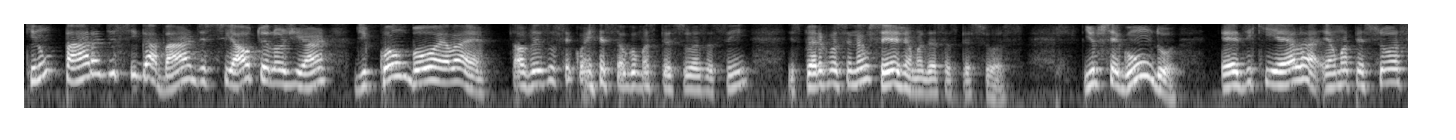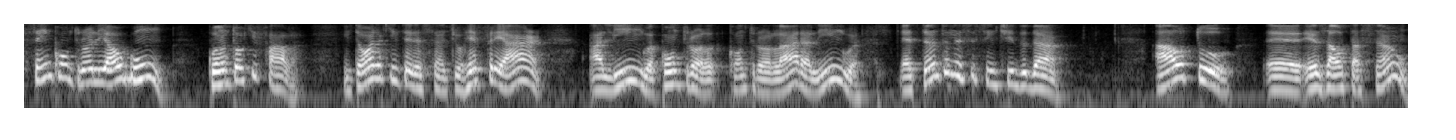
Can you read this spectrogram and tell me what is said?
que não para de se gabar, de se autoelogiar de quão boa ela é. Talvez você conheça algumas pessoas assim, espero que você não seja uma dessas pessoas. E o segundo é de que ela é uma pessoa sem controle algum quanto ao que fala. Então, olha que interessante, o refrear a língua, control, controlar a língua, é tanto nesse sentido da auto-exaltação, é,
